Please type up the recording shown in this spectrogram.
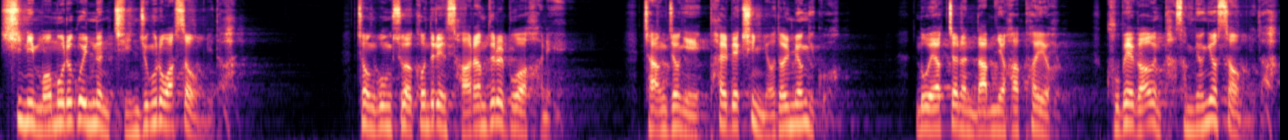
신이 머무르고 있는 진중으로 왔사옵니다. 정봉수가 거느린 사람들을 보아하니 장정이 858명이고 노약자는 남녀 합하여 995명이었사옵니다.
